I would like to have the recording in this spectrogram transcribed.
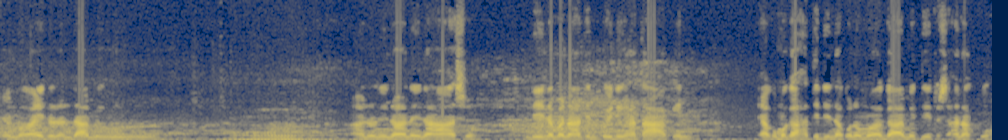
Yan mga idol, ang daming ano ni nanay na aso. Hindi naman natin pwedeng hatakin. Kaya ako maghahati din ako ng mga gamit dito sa anak ko.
